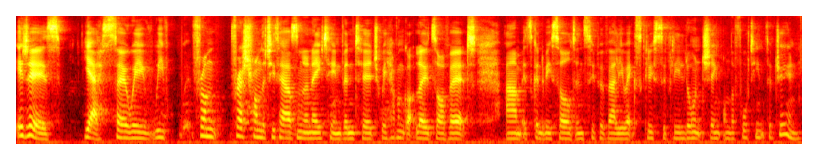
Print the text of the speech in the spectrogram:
It is. Yes, so we we from fresh from the 2018 vintage. We haven't got loads of it. Um, it's going to be sold in SuperValu exclusively, launching on the 14th of June.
